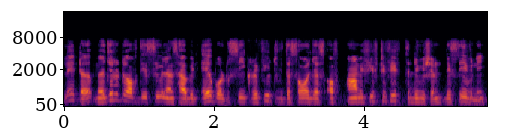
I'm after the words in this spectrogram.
Later, majority of these civilians have been able to seek refuge with the soldiers of Army 55th Division this evening.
